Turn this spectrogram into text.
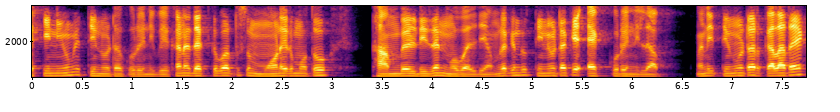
একই নিয়মে তিনোটা করে নিবে। এখানে দেখতে পারতেছো মনের মতো থাম্বেল ডিজাইন মোবাইল দিয়ে আমরা কিন্তু তিনোটাকে এক করে নিলাম। মানে তিনোটার কালার এক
